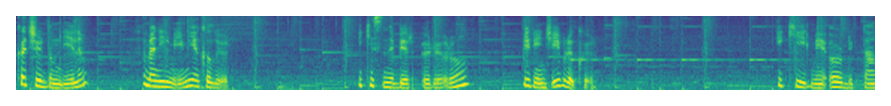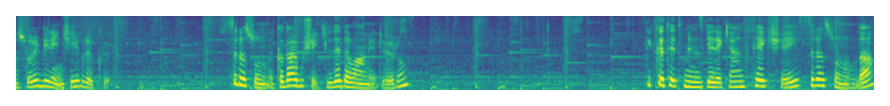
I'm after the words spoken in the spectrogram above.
Kaçırdım diyelim. Hemen ilmeğimi yakalıyorum. İkisini bir örüyorum. Birinciyi bırakıyorum. İki ilmeği ördükten sonra birinciyi bırakıyorum. Sıra sonuna kadar bu şekilde devam ediyorum. Dikkat etmeniz gereken tek şey sıra sonunda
